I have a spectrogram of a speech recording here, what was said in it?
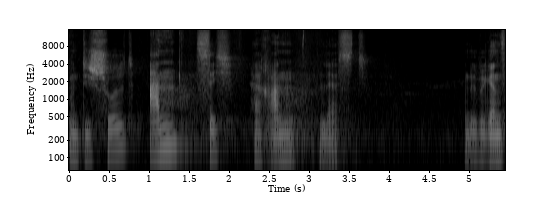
und die Schuld an sich heranlässt. Und übrigens,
